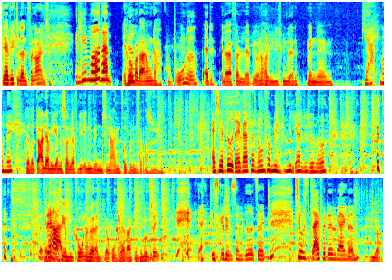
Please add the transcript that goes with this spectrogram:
Det har virkelig været en fornøjelse. I lige måde, Dan. Jeg håber, der er nogen, der har kunne bruge noget af det, eller i hvert fald øh, blive underholdt en lille smule af det. Men øh, det Ja, må ikke. har været dejligt, om ikke andet, så i hvert fald lige indvende sin egen fodboldinteresse, synes jeg. Altså, jeg ved da i hvert fald, at nogen fra min familie har lyttet med. Men Jeg det ved har faktisk ikke, om min kone har hørt alt det der rosa, har lagt det. Det må vi se Ja, det skal du sende videre til. Tusind tak for den gang, Dan. lige over.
